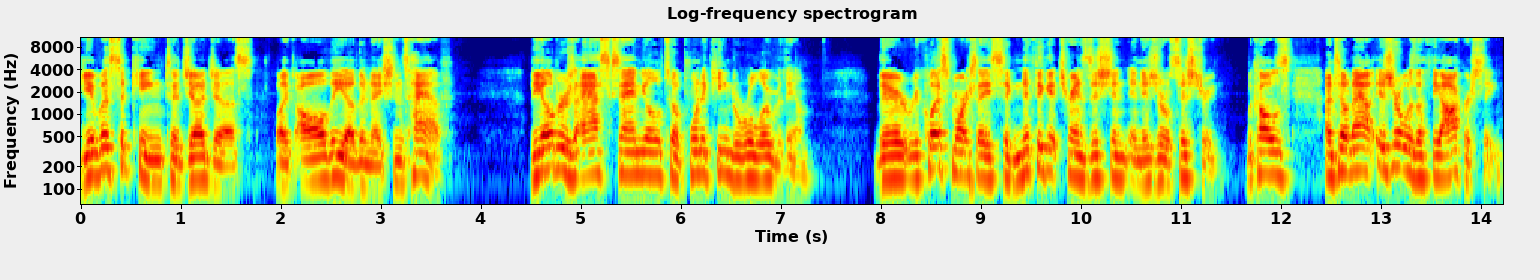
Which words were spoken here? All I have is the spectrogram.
Give us a king to judge us like all the other nations have. The elders asked Samuel to appoint a king to rule over them. Their request marks a significant transition in Israel's history because until now Israel was a theocracy,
